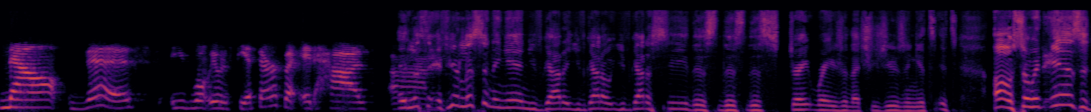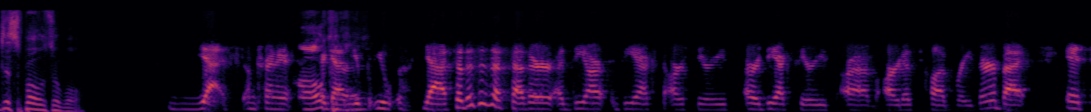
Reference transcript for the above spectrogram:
Now, this you won't be able to see it there, but it has. Um, hey, listen, if you're listening in, you've got to, you've got to, you've got to see this, this, this straight razor that she's using. It's, it's. Oh, so it is a disposable. Yes, I'm trying to okay. again. You, you, yeah. So this is a feather, a DR, DXR series or DX series um, artist club razor, but it's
